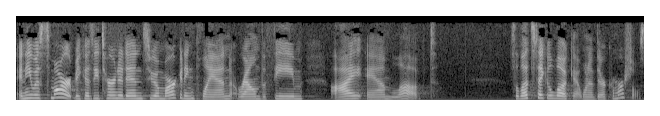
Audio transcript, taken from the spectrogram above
and he was smart because he turned it into a marketing plan around the theme, I am loved. So let's take a look at one of their commercials.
